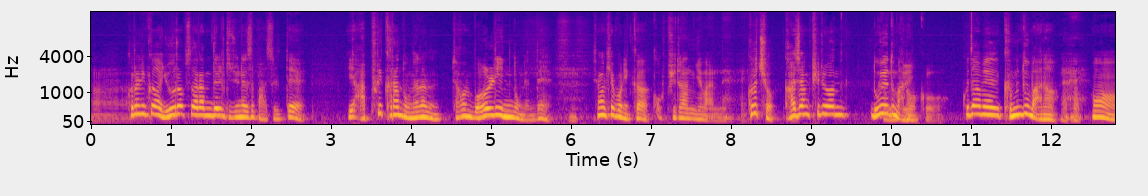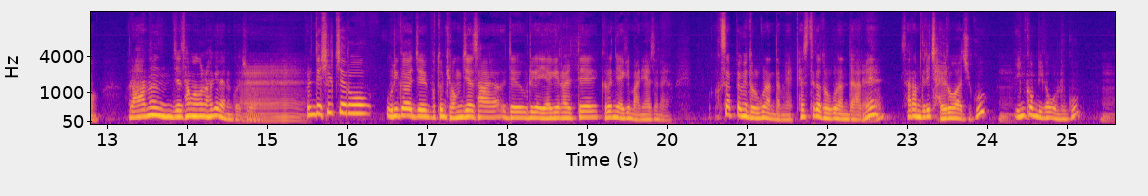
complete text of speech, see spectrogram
아. 그러니까 유럽 사람들 기준에서 봤을 때 이 아프리카란 동네는 잠깐 멀리 있는 동네인데 생각해 보니까 꼭 필요한 게 많네. 그렇죠. 가장 필요한 노예도 많아. 있고. 그다음에 금도 많아. 네. 어. 라는 이제 상황을 하게 되는 거죠. 네. 그런데 실제로 우리가 이제 보통 경제사 이제 우리가 이야기를 할 때 그런 이야기 많이 하잖아요. 흑사병이 돌고 난 다음에 페스트가 돌고 난 다음에 네. 사람들이 자유로워지고 음. 인건비가 오르고 음.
